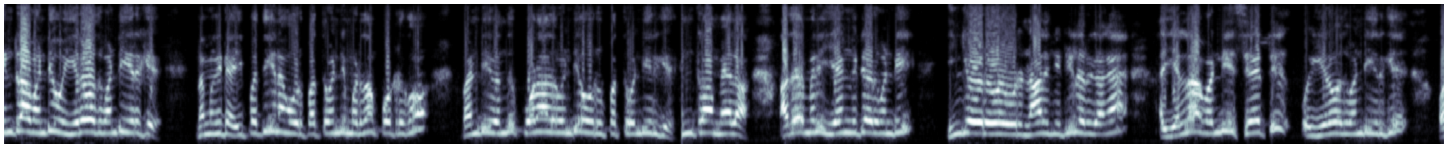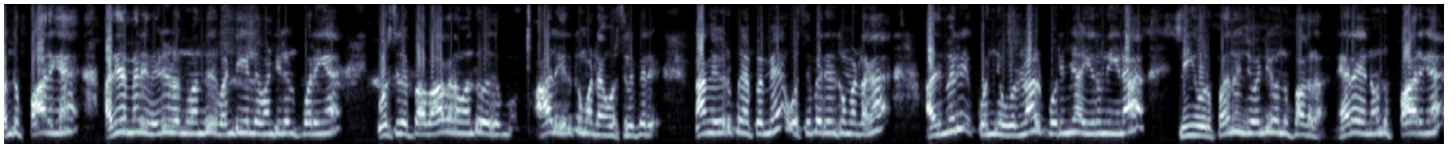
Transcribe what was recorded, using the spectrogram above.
இன்ட்ரா வண்டி ஒரு இருபது வண்டி இருக்குது நம்மகிட்ட இப்போதைக்கு நாங்கள் ஒரு பத்து வண்டி மட்டும் தான் போட்டிருக்கோம். வண்டி வந்து போடாத வண்டி ஒரு பத்து வண்டி இருக்குது இன்ட்ரா மேலா அதேமாதிரி என்கிட்ட ஒரு வண்டி இங்கே ஒரு ஒரு நாலஞ்சு டீலர் இருக்காங்க. எல்லா வண்டியும் சேர்த்து ஒரு இருபது வண்டி இருக்குது வந்து பாருங்கள் அதே மாதிரி வெளியில் வந்து வந்து வண்டி இல்லை வண்டியிலன்னு போகிறீங்க ஒரு சில இப்போ வாகனம் வந்து ஒரு ஆள் இருக்க மாட்டாங்க ஒரு சில பேர். நாங்கள் இருப்போம் எப்போவுமே ஒரு சில பேர் இருக்க மாட்டாங்க. அதுமாரி கொஞ்சம் ஒரு நாள் பொறுமையாக இருந்தீங்கன்னா நீங்கள் ஒரு பதினஞ்சு வண்டி வந்து பார்க்கலாம். நேராக என்னை வந்து பாருங்கள்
